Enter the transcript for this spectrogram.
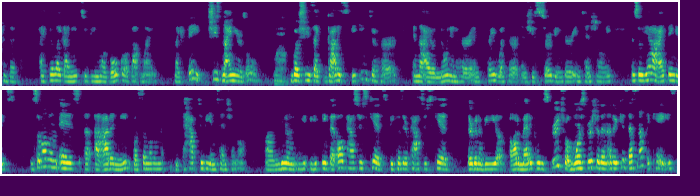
and that I feel like I need to be more vocal about my my faith. She's nine years old, Wow. but she's like God is speaking to her, and I anointed her and pray with her, and she's serving very intentionally. And so, yeah, I think it's some of them is uh, uh, out of need, but some of them have to be intentional. Um, you know, you, you think that oh, pastors' kids because they're pastors' kids, they're going to be automatically spiritual, more spiritual than other kids. That's not the case.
